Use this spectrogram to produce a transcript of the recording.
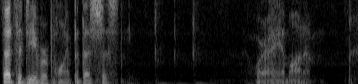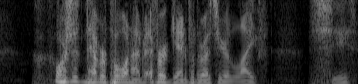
That's a deeper point, but that's just where I am on it. Or just never put one on ever again for the rest of your life. Jeez.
